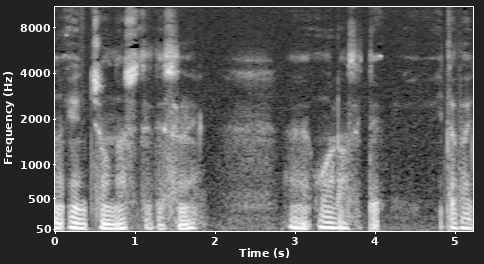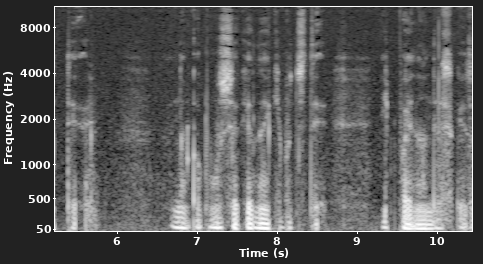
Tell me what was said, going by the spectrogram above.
の延長なしでですね、え終わらせていただいてなんか申し訳ない気持ちでいっぱいなんですけど、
